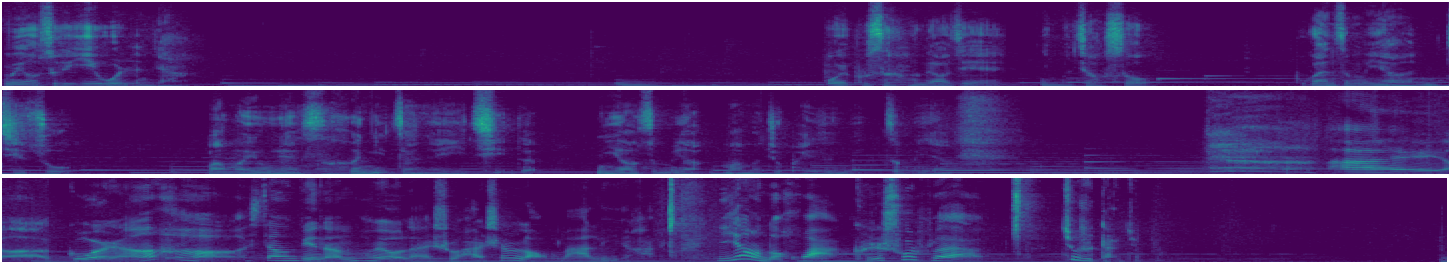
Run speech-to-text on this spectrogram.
没有这个义务，人家。我也不是很了解你们教授。不管怎么样，你记住，妈妈永远是和你站在一起的。你要怎么样，妈妈就陪着你怎么样。哎呀，果然哈，相比男朋友来说，还是老妈厉害。一样的话，可是说出来啊，就是感觉不。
